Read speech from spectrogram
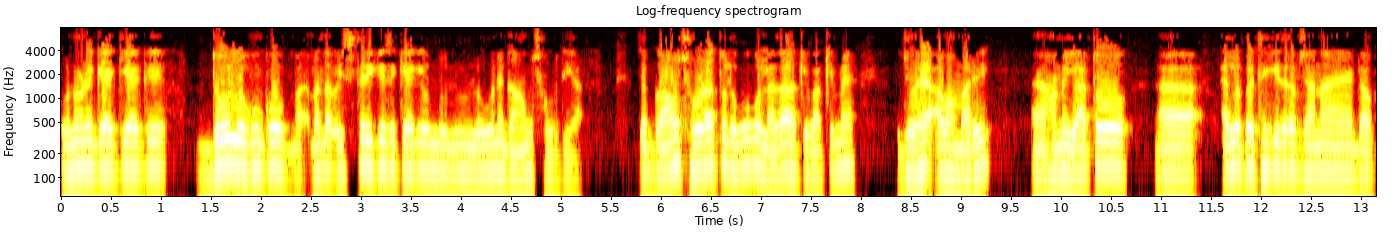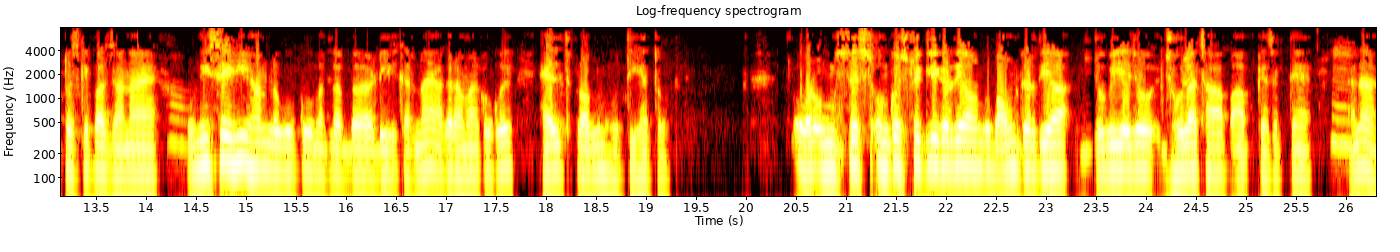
उन्होंने क्या किया कि दो लोगों को मतलब इस तरीके से किया कि उन लोगों ने गाँव छोड़ दिया। जब गाँव छोड़ा तो लोगों को लगा कि वाकई में जो है अब हमारी हमें या तो एलोपैथी की तरफ़ जाना है डॉक्टर्स के पास जाना है हाँ। उन्हीं से ही हम लोगों को मतलब डील करना है अगर हमारे को कोई हेल्थ प्रॉब्लम होती है तो। और उनसे उनको स्ट्रिक्टली कर दिया उनको बाउंड कर दिया जो भी ये जो झोला छाप आप कह सकते हैं है ना?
